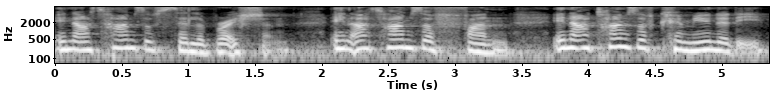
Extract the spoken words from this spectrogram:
in our times of celebration, in our times of fun, in our times of community,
